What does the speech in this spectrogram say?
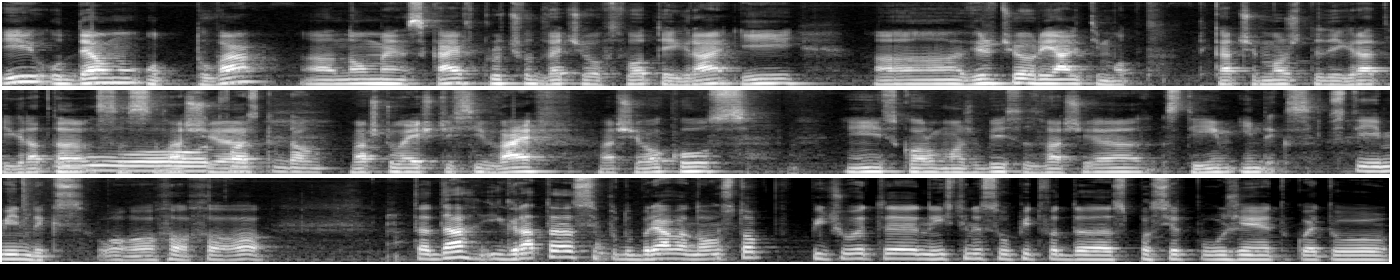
И отделно от това а, No Man's Sky включват вече в своята игра и а, Virtual Reality Mode така че можете да играете играта с вашия, е вашето HTC Vive, вашия Oculus и скоро може би с вашия Steam Index. Steam Index. Та да, играта се подобрява нон-стоп. Пичовете наистина се опитват да спасят положението, което,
